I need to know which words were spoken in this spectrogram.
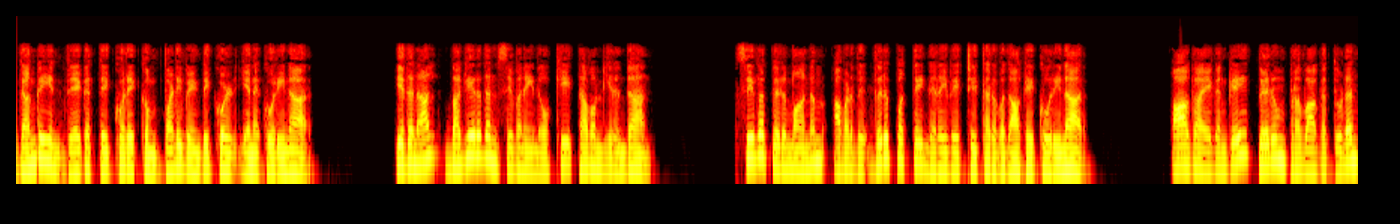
கங்கையின் வேகத்தை குறைக்கும் படி வேண்டிக்கொள் என கூறினார். இதனால் பகீரதன் சிவனை நோக்கி தவம் இருந்தான். சிவபெருமானும் அவரது விருப்பத்தை நிறைவேற்றி தருவதாக கூறினார். ஆகாய கங்கை பெரும் பிரவாகத்துடன்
